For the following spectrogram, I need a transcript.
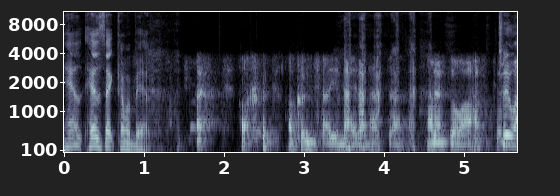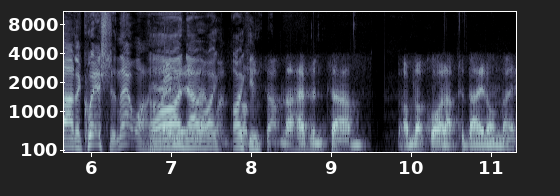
How how's that come about? I, I couldn't tell you, mate. I'd have to. I'd have to ask. Too hard a question, that one. Oh, I Yeah, know. I, one's I probably can. something I haven't. Um, I'm not quite up to date on, mate.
